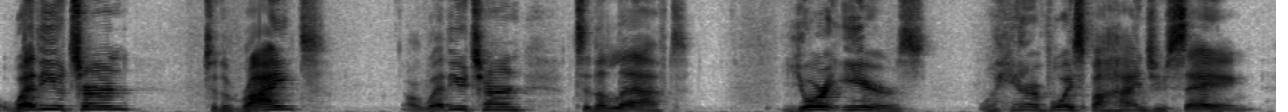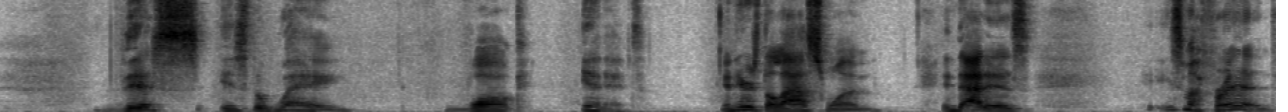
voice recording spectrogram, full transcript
Whether you turn to the right or whether you turn to the left, your ears will hear a voice behind you saying, This is the way, walk in it. And here's the last one, and that is, He's my friend.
